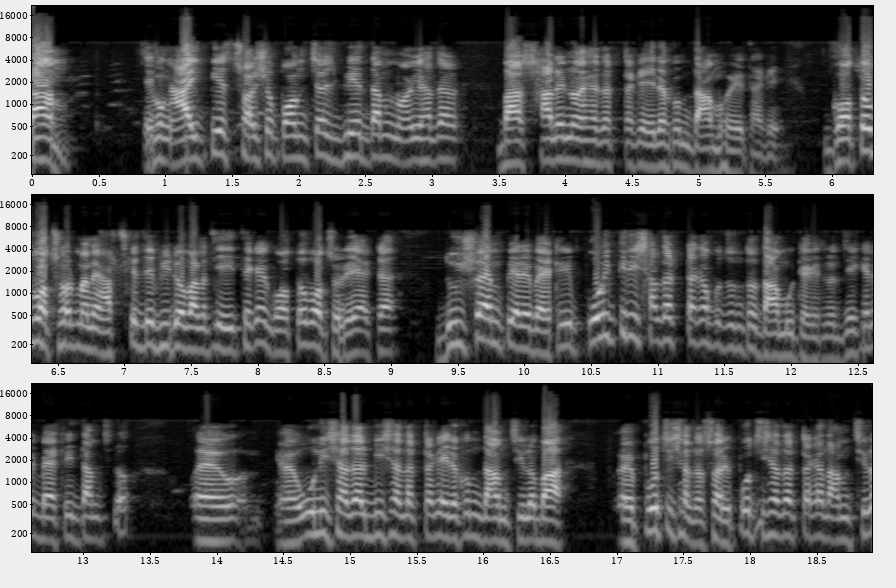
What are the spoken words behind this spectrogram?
দাম। এবং আইপিএস ছয়শো পঞ্চাশ ভি এর দাম নয় হাজার বা সাড়ে নয় হাজার টাকা এরকম দাম হয়ে থাকে। গত বছর মানে আজকে যে ভিডিও বানাচ্ছি, এই থেকে গত বছরে একটা দুইশো অ্যাম্পিয়ারের ব্যাটারি পঁয়ত্রিশ হাজার টাকা পর্যন্ত দাম উঠে গেছিল। যেখানে ব্যাটারির দাম ছিল উনিশ হাজার, বিশ হাজার টাকা এরকম দাম ছিল বা পঁচিশ হাজার সরি পঁচিশ হাজার টাকা দাম ছিল।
